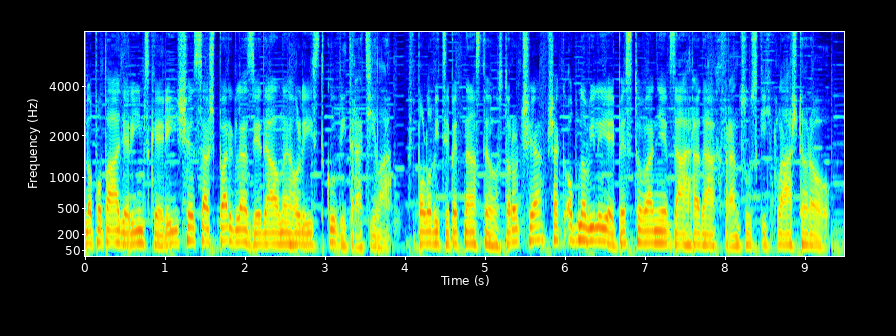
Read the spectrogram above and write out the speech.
no po páde rímskej ríše sa špargľa z jedálneho lístku vytratila. V polovici 15. storočia však obnovili jej pestovanie v záhradách francúzskych kláštorov.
